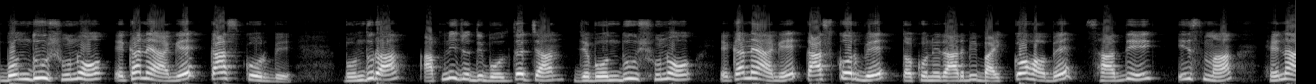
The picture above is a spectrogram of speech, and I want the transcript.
বন্ধু, শুনো, এখানে আগে কাজ করবে। বন্ধুরা, আপনি যদি বলতে চান যে, বন্ধু, শুনো, এখানে আগে কাজ করবে, তখন এর আরবি বাক্য হবে, সাদিক ইসমা হেনা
